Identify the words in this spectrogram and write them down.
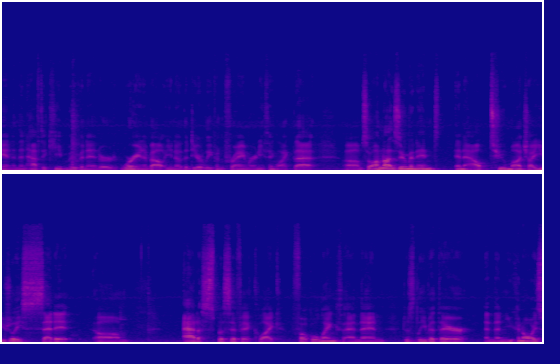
in and then have to keep moving it or worrying about you know the deer leaving frame or anything like that. Um, so I'm not zooming in and out too much. I usually set it um, at a specific like focal length and then just leave it there. And then you can always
